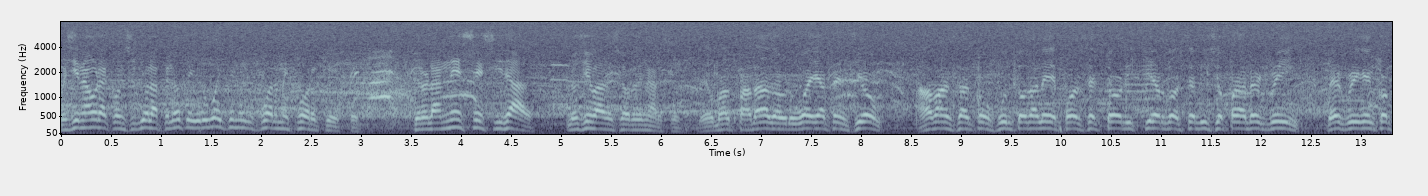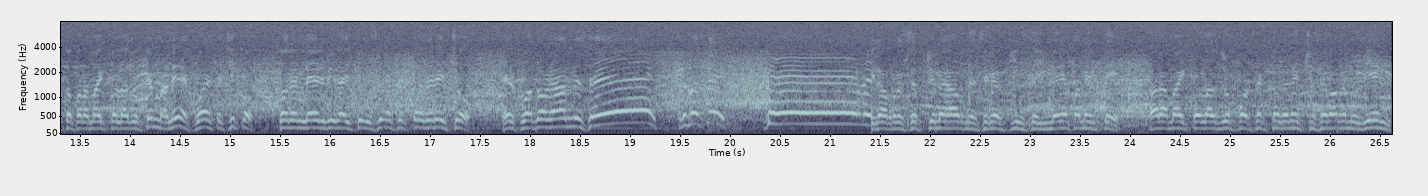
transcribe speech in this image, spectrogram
Recién ahora consiguió la pelota y Uruguay tiene que jugar mejor que este. Pero la necesidad lo lleva a desordenarse. Veo mal parado Uruguay, atención. Avanza el conjunto danés por el sector izquierdo, el servicio para Bert Green. Bert Green en corto para Michael Ladu. ¿Qué manera juega este chico? Soren Lerby, la distribución al sector derecho. El jugador Arnes. ¡Eh! ¡Remate! ¡Gol! Y la recepción a Arnes en el 15 inmediatamente para Michael Laudrup por sector derecho. Se barre muy bien.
